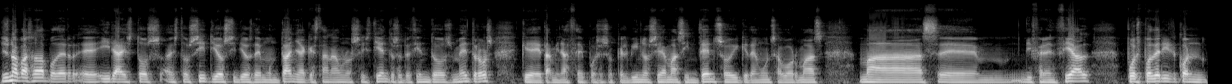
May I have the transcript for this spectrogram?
Y es una pasada poder eh, ir a estos, a estos sitios, sitios de montaña que están a unos 600, 700 metros, que también hace pues eso, que el vino sea más intenso y que tenga un sabor más, más eh, diferencial, pues poder ir con,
